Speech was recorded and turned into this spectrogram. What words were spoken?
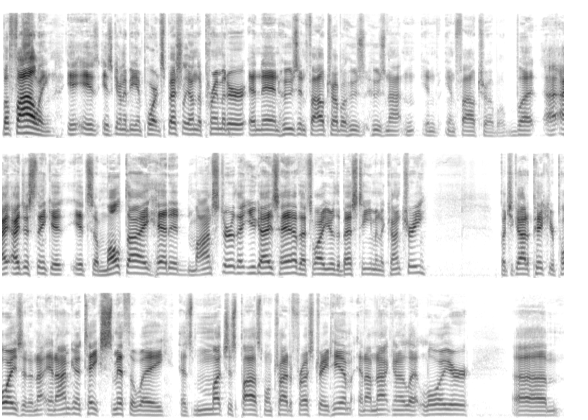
But fouling is, is going to be important, especially on the perimeter, and then who's in foul trouble, who's who's not in, in, in foul trouble. But I, I just think it, it's a multi-headed monster that you guys have. That's why you're the best team in the country. But you got to pick your poison, and, I, and I'm going to take Smith away as much as possible and try to frustrate him. And I'm not going to let Loyer um,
